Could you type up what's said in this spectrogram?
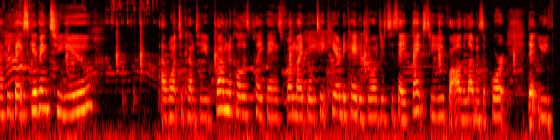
Happy Thanksgiving to you. I want to come to you from Nicola's Playthings from my boutique here in Decatur, Georgia to say thanks to you for all the love and support that you've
